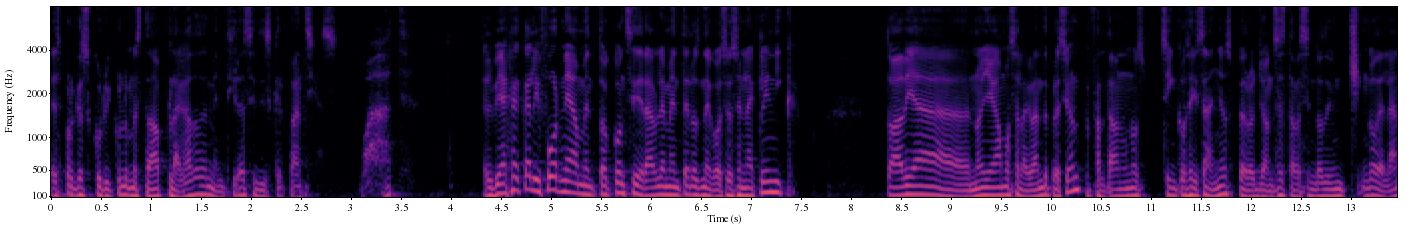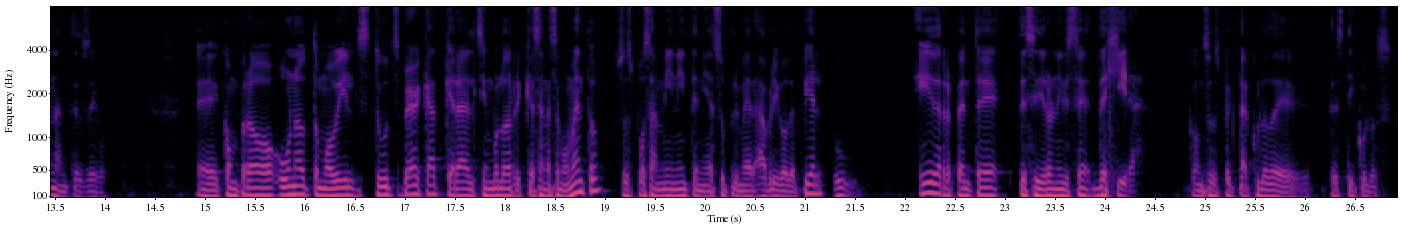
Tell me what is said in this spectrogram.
Es porque su currículum estaba plagado de mentiras y discrepancias. What? El viaje a California aumentó considerablemente los negocios en la clínica. Todavía no llegamos a la Gran Depresión, faltaban unos 5 o 6 años, pero John se estaba haciendo de un chingo de lana antes de, güey. Eh, compró un automóvil Stutz Bearcat, que era el símbolo de riqueza en ese momento. Su esposa Minnie tenía su primer abrigo de piel. Y de repente decidieron irse de gira con su espectáculo de testículos.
